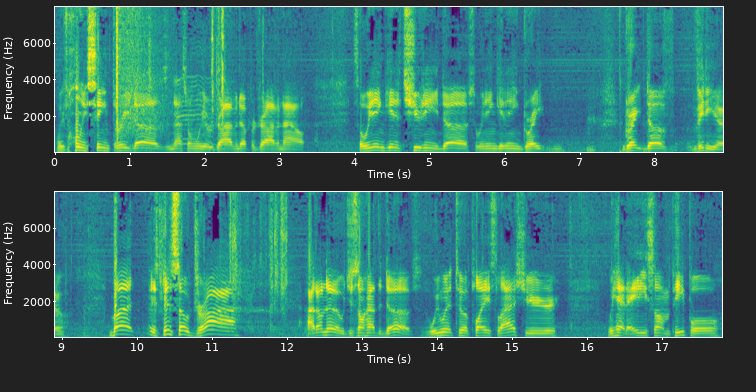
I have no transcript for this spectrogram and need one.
we've only seen three doves, and that's when we were driving up or driving out. So we didn't get to shoot any doves, so we didn't get any great, great dove video. But it's been so dry, I don't know, we just don't have the doves. We went to a place last year, we had 80 something people.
